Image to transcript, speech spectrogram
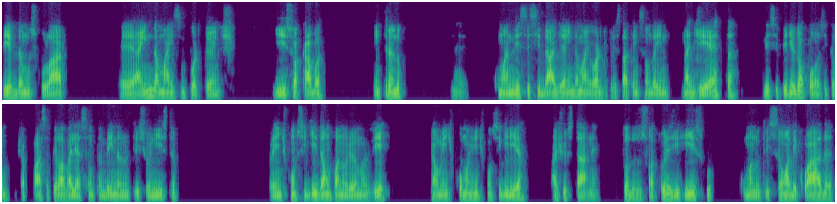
perda muscular é ainda mais importante. E isso acaba entrando né, com uma necessidade ainda maior de prestar atenção daí na dieta nesse período após. Então, já passa pela avaliação também da nutricionista para a gente conseguir dar um panorama, ver realmente como a gente conseguiria ajustar, né? Todos os fatores de risco com uma nutrição adequada,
